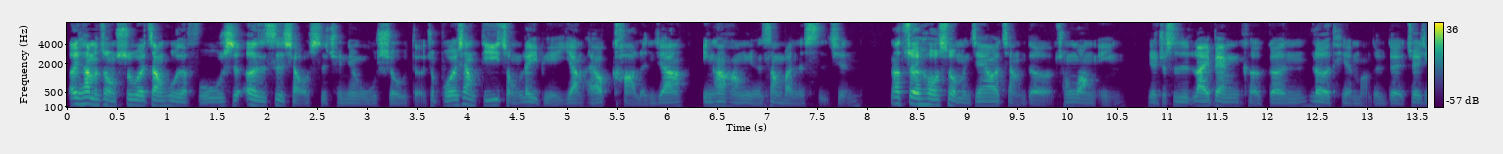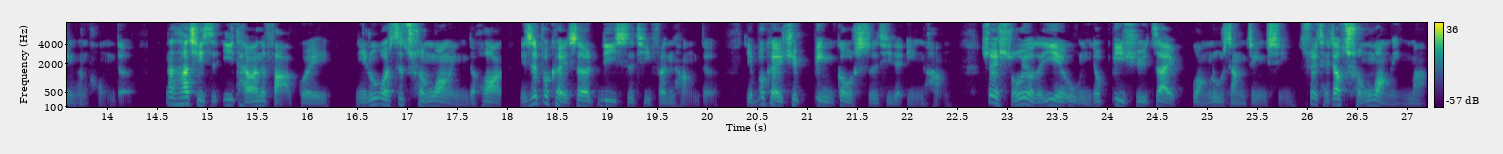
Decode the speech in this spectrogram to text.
而且他们这种数位账户的服务是二十四小时全年无休的，就不会像第一种类别一样还要卡人家银行行员上班的时间。那最后是我们今天要讲的纯网银，也就是 Line Bank 跟乐天嘛，对不对？最近很红的。那它其实依台湾的法规，你如果是纯网银的话，你是不可以设立实体分行的。也不可以去并购实体的银行，所以所有的业务你都必须在网络上进行，所以才叫纯网银嘛，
